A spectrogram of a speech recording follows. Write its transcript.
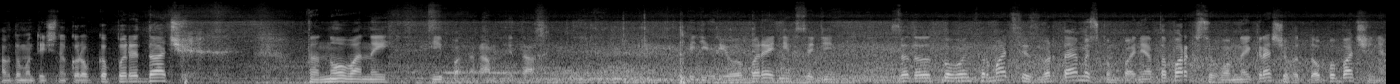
автоматична коробка передач, тонований і панорамний дах. Підігріви передніх сидінь. За додатковою інформацією звертаємось в компанію Автопарк. Всього вам найкращого. До побачення.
